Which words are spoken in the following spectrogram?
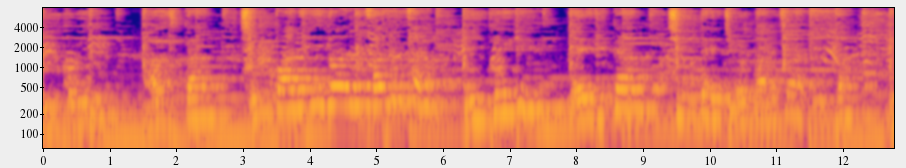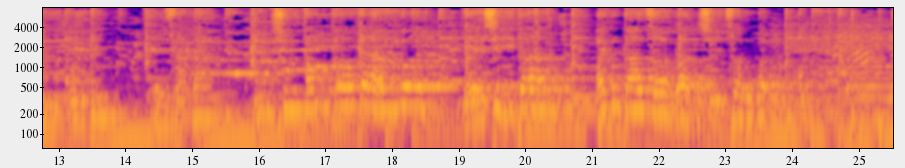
离归啊，一天心烦意乱惨惨，离开你第二天，心底石头才甘。离开你第三天，不想痛苦甘愿。第四天，爱恨交错，甘是错愿。第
